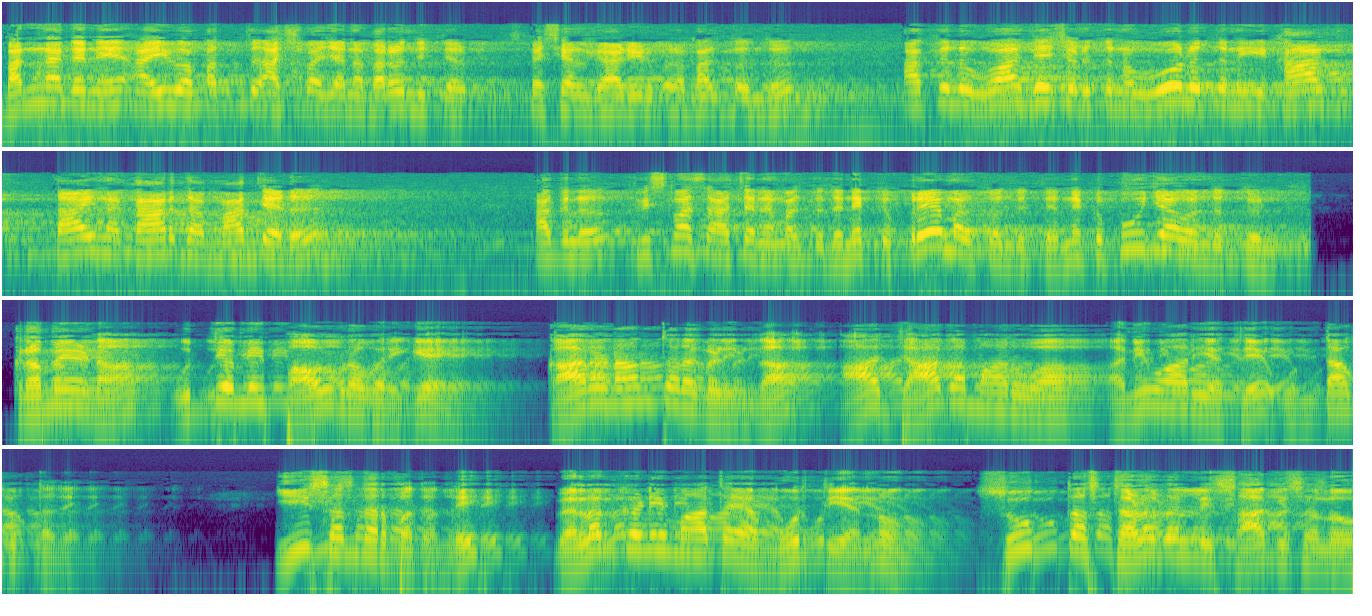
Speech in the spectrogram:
ಬನ್ನಗನೆ ಐವ ಪತ್ತು ಅಶ್ವ ಜನ ಬರೋಂದಿತ್ತೇರು. ಸ್ಪೆಷಲ್ ಗಾಡಿ ಮಲ್ತೊಂದು. ಅಕಲು ವಾ ದೇಶಡುತ್ತನ ಓಲುತ್ತನ ಈ ಕಾರ್ ತಾಯಿನ ಕಾರದ ಮಾತಾಡು ಅಗಲು ಕ್ರಿಸ್ಮಸ್ ಆಚರಣೆ ಮಾಡ್ತದೆ ನೆಕ್ಕ ಪ್ರೇಮ ಮಲ್ತೊಂದಿತ್ತೇರು ನೆಕ್ಕ ಪೂಜಾ ಒಂದಿತ್ತು. ಕ್ರಮೇಣ ಉದ್ಯಮಿ ಪೌಲ್ ರವರಿಗೆ ಕಾರಣಾಂತರಗಳಿಂದ ಆ ಜಾಗ ಮಾರುವ ಅನಿವಾರ್ಯತೆ ಉಂಟಾಗುತ್ತದೆ. ಈ ಸಂದರ್ಭದಲ್ಲಿ ವೆಲಂಕಣಿ ಮಾತೆಯ ಮೂರ್ತಿಯನ್ನು ಸೂಕ್ತ ಸ್ಥಳದಲ್ಲಿ ಸಾಗಿಸಲು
